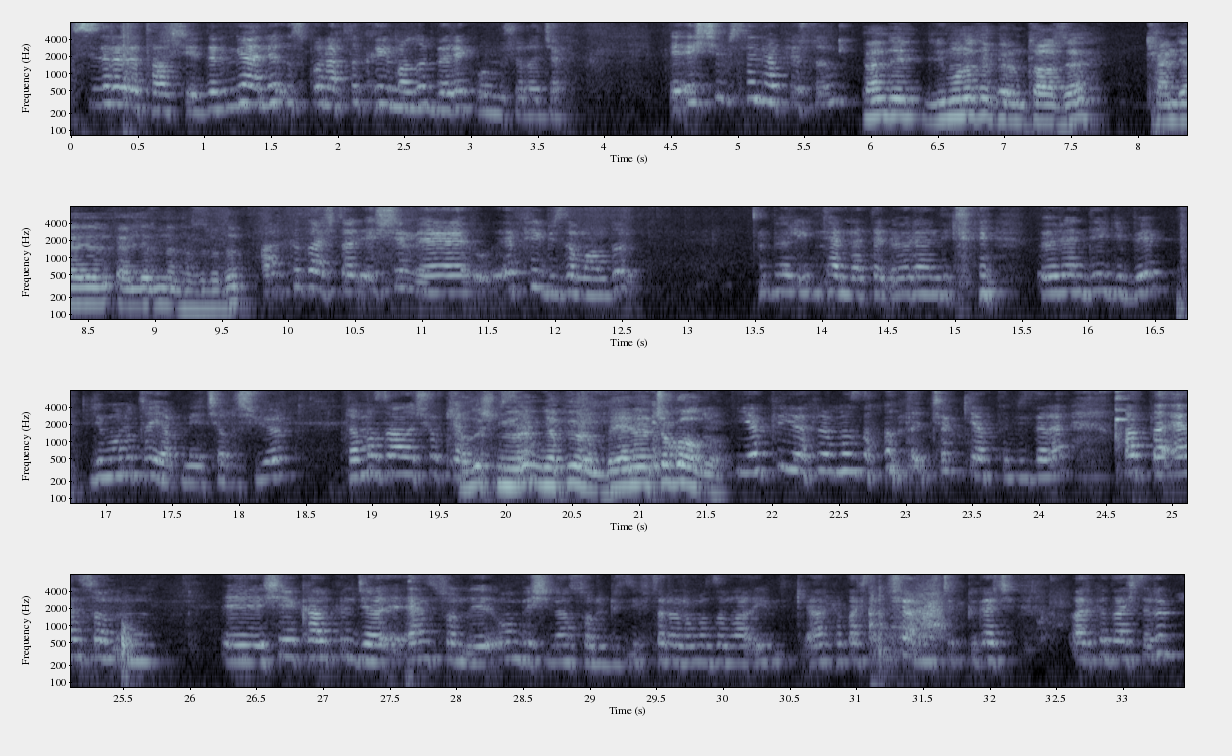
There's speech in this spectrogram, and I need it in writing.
Sizlere de tavsiye ederim. Yani ıspanaklı kıymalı börek olmuş olacak. E, eşim sen ne yapıyorsun? Ben de limonata yapıyorum taze. Kendi el- ellerimden hazırladım. Arkadaşlar eşim e, epey bir zamandır böyle internetten öğrendik öğrendiği gibi limonata yapmaya çalışıyor. Ramazan'da çok yaptı Çalışmıyorum, yapıyorum. Beğenen çok oldu. bize. Yapıyor Ramazan'da çok yaptı bizlere. Hatta en son e, şey kalkınca en son e, 15'inden sonra biz iftara Ramazan'a e, arkadaşlar çağırmıştık birkaç arkadaşlarım.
